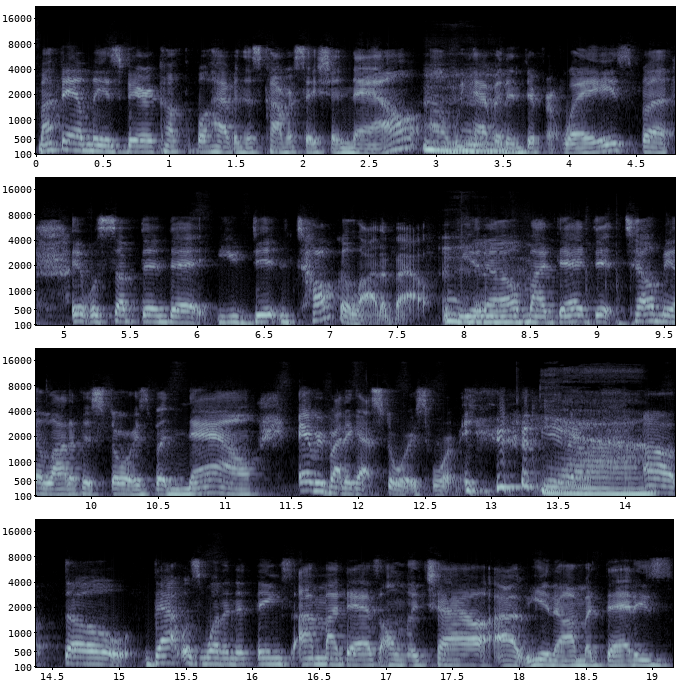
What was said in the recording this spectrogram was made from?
my family is very comfortable having this conversation now. Mm-hmm. Um, we have it mm-hmm. in different ways, but it was something that you didn't talk a lot about. Mm-hmm. You know, my dad didn't tell me a lot of his stories stories, but now everybody got stories for me. yeah. Uh, so that was one of the things. I'm my dad's only child. I, you know, I'm a daddy's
